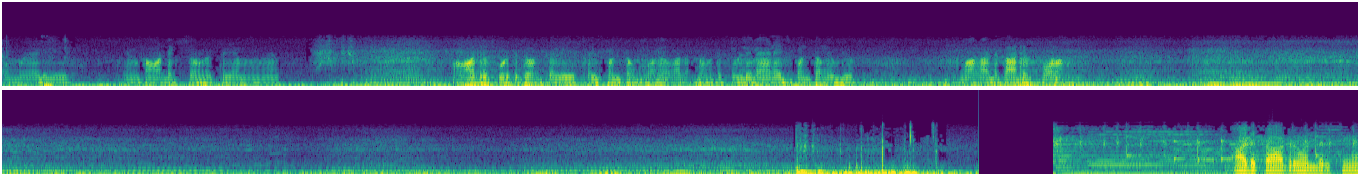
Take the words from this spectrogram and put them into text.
கஸ்டமர்கிட்ட முன்னாடி நம்ம காண்டாக்ட் சொல்றது தெரியாம நம்ம ஆர்டர் கொடுத்துட்டோன்னு சொல்லி ட்ரை பண்ணிட்டோம். பரவாயில்ல. அவர்கிட்ட சொல்லி மேனேஜ் பண்ணிட்டோங்க எப்படியோ. வாங்க அடுத்த ஆர்டருக்கு போகலாம் அடுத்த ஆர்டர் வந்துருச்சுங்க.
